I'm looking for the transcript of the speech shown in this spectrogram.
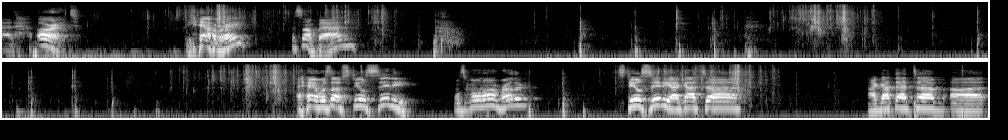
Bad. All right. Yeah, right? That's not bad. Hey, what's up, Steel City? What's going on, brother? Steel City, I got uh I got that uh, uh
